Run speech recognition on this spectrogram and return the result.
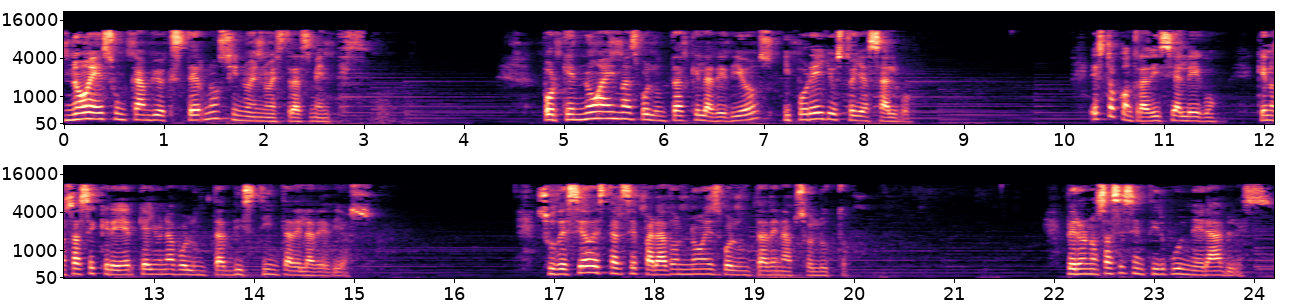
No es un cambio externo, sino en nuestras mentes porque no hay más voluntad que la de Dios y por ello estoy a salvo. Esto contradice al ego, que nos hace creer que hay una voluntad distinta de la de Dios. Su deseo de estar separado no es voluntad en absoluto, pero nos hace sentir vulnerables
